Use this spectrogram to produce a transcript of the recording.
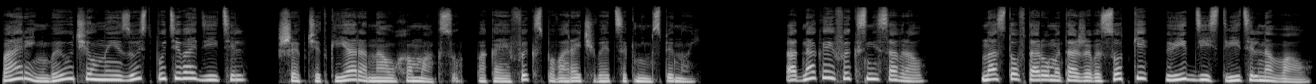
Парень выучил наизусть путеводитель, шепчет Кьяра на ухо Максу, пока FX поворачивается к ним спиной. Однако FX не соврал. На 102 этаже высотки вид действительно вау.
